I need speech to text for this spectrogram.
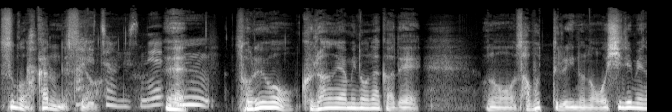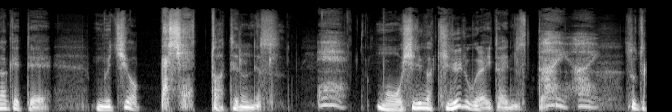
すぐわかるんですよ。すね。うん、それを暗闇の中でこのサボってる犬のお尻めがけて鞭をパシッと当てるんです。ええ。もうお尻が切れるぐらい痛いんですって、はいはい。それと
